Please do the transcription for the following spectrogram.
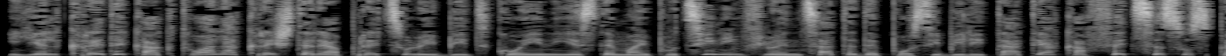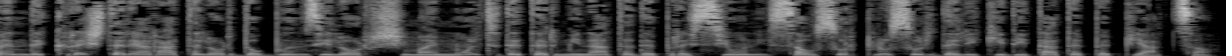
El crede că actuala creștere a prețului Bitcoin este mai puțin influențată de posibilitatea ca Fed să suspende creșterea ratelor dobânzilor și mai mult determinată de presiuni sau surplusuri de lichiditate pe piață.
